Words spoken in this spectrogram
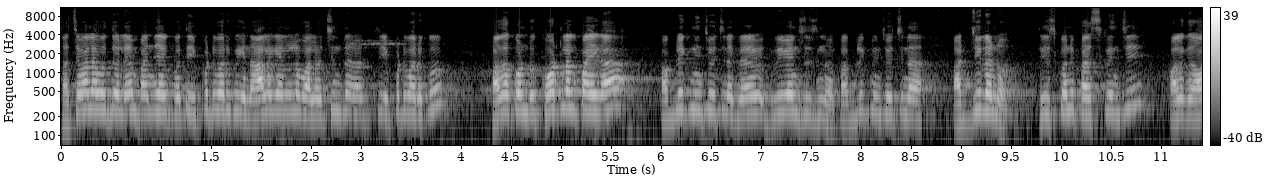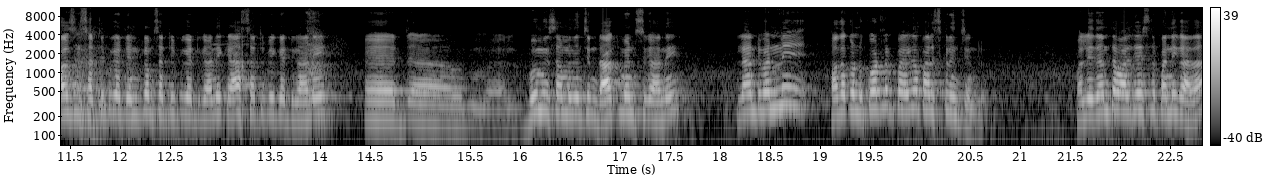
సచివాలయ ఉద్యోగులు ఏం పని చేయకపోతే ఇప్పటి వరకు ఈ నాలుగేళ్ళలో వాళ్ళు వచ్చిన తర్వాత ఇప్పటి వరకు పదకొండు కోట్లకు పైగా పబ్లిక్ నుంచి వచ్చిన గ్రీవెన్సెస్ను పబ్లిక్ నుంచి వచ్చిన అర్జీలను తీసుకొని పరిష్కరించి వాళ్ళకి కావాల్సిన సర్టిఫికేట్ ఇన్కమ్ సర్టిఫికేట్ కానీ క్యాస్ట్ సర్టిఫికేట్ కానీ భూమికి సంబంధించిన డాక్యుమెంట్స్ కానీ ఇలాంటివన్నీ పదకొండు కోట్లకు పైగా పరిష్కరించిండ్రు. మళ్ళీ ఇదంతా వాళ్ళు చేసిన పని కాదా?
